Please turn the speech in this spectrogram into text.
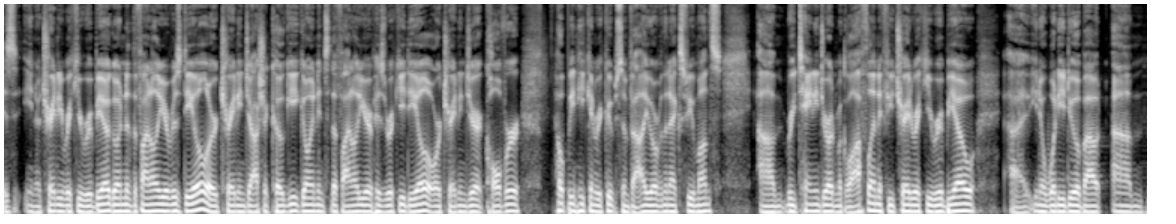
is you know trading Ricky Rubio going into the final year of his deal or trading Josh Okogie going into the final year of his rookie deal or trading Jarrett Culver hoping he can recoup some value over the next few months? Um, retaining Jordan McLaughlin if you trade Ricky Rubio uh, you know what do you do about um,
